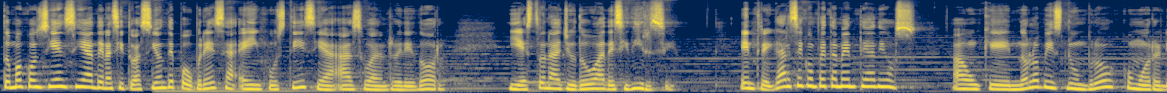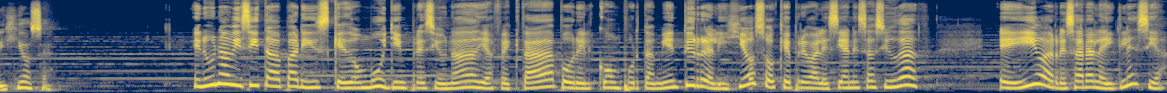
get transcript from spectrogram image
tomó conciencia de la situación de pobreza e injusticia a su alrededor y esto la ayudó a decidirse, entregarse completamente a Dios, aunque no lo vislumbró como religiosa. En una visita a París quedó muy impresionada y afectada por el comportamiento irreligioso que prevalecía en esa ciudad e iba a rezar a la iglesia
